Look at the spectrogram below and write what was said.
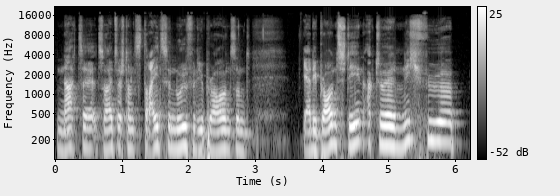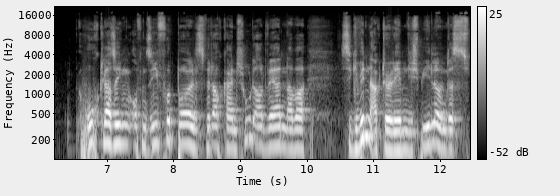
Nach zur Halbzeit stand es 3 zu 0 für die Browns und ja, die Browns stehen aktuell nicht für hochklassigen Offensivfootball. Es wird auch kein Shootout werden, aber sie gewinnen aktuell eben die Spiele und das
